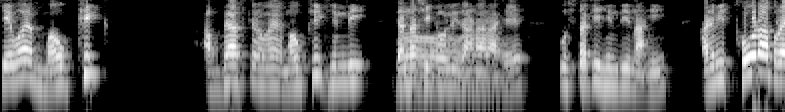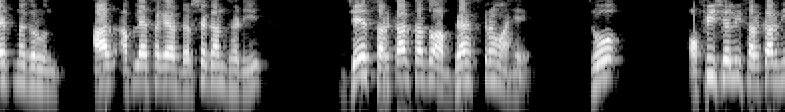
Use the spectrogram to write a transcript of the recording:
केवळ मौखिक अभ्यासक्रम आहे मौखिक हिंदी त्यांना हो. शिकवली जाणार आहे पुस्तकी हिंदी नाही आणि मी थोडा प्रयत्न करून आज आपल्या सगळ्या दर्शकांसाठी जे सरकारचा जो अभ्यासक्रम आहे जो ऑफिशियली सरकारने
